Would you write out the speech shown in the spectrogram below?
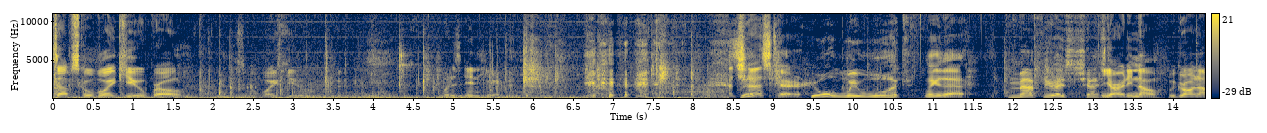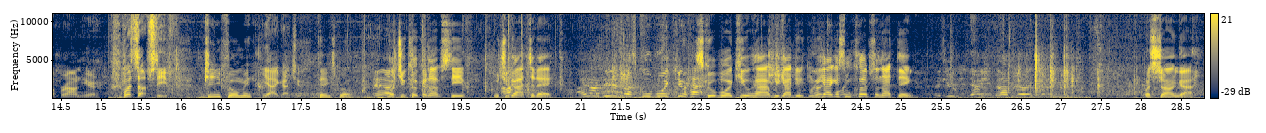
What's up, Schoolboy Q, bro? Schoolboy Q. What is in here? chest hair. Yo, wait, what? Look at that. Matthew has chest. You already know. We growing up around here. What's up, Steve? Can you film me? Yeah, I got you. Thanks, bro. What you cooking up, Steve? What you got today? I know, dude, it's my schoolboy Q hat. Schoolboy Q hat. We got to we got to get some clips on that thing. What's John got?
